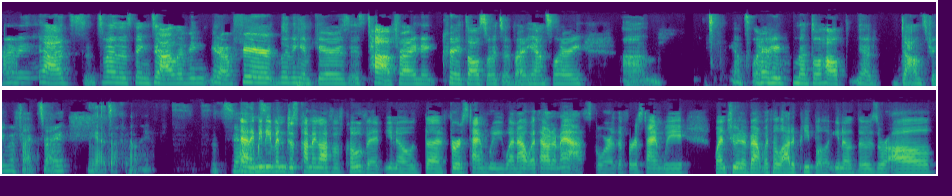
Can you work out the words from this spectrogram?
I mean, yeah, it's it's one of those things. Yeah, living, you know, fear, living in fear is, is tough, right? And it creates all sorts of right ancillary, um, ancillary mental health, you know, downstream effects, right? Yeah, definitely. Yeah. And I mean, even just coming off of COVID, you know, the first time we went out without a mask or the first time we went to an event with a lot of people, you know, those were all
